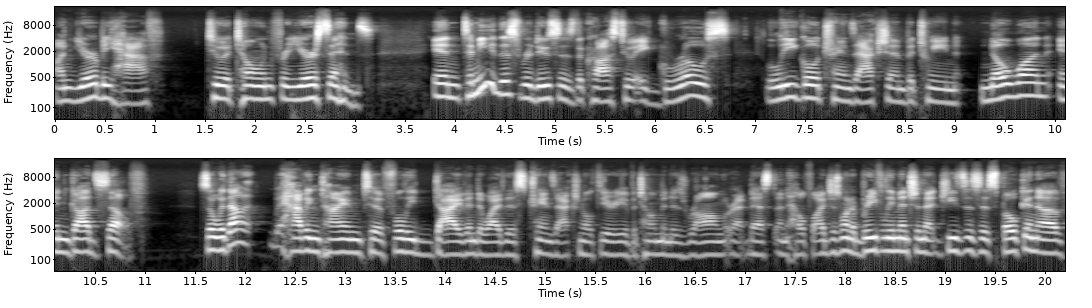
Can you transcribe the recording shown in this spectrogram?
on your behalf to atone for your sins. And to me, this reduces the cross to a gross legal transaction between no one and God's self. So, without having time to fully dive into why this transactional theory of atonement is wrong or at best unhelpful, I just want to briefly mention that Jesus is spoken of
